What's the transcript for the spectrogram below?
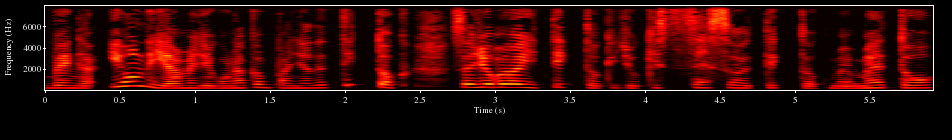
Venga, y un día me llegó una campaña de TikTok. O sea, yo veo ahí TikTok y yo, ¿qué es eso de TikTok? Me meto,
